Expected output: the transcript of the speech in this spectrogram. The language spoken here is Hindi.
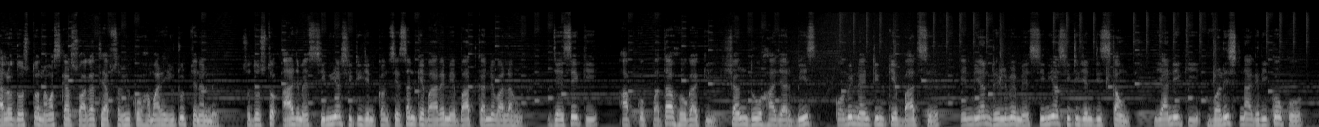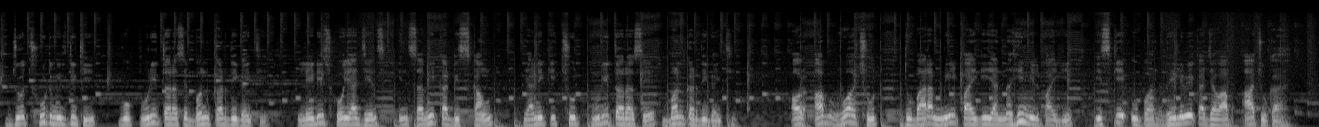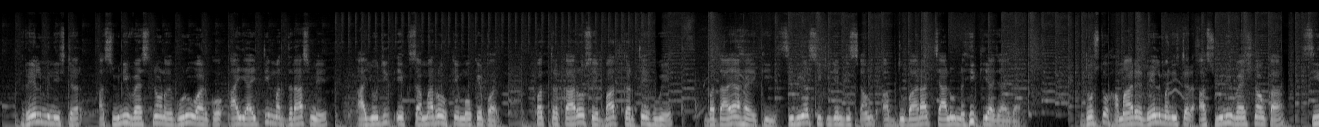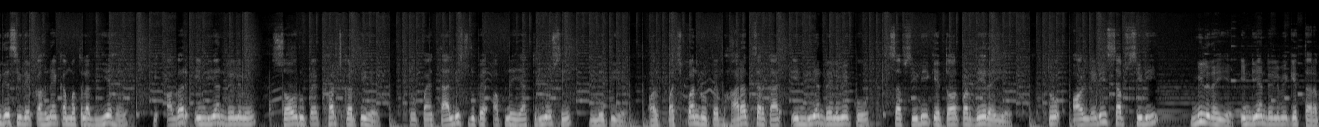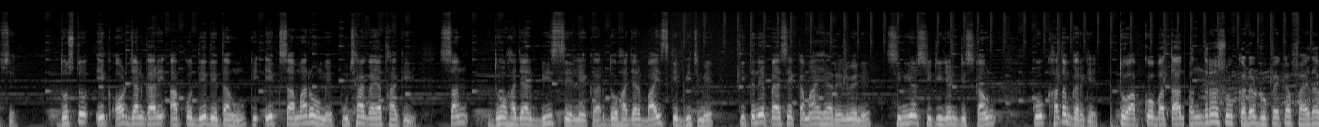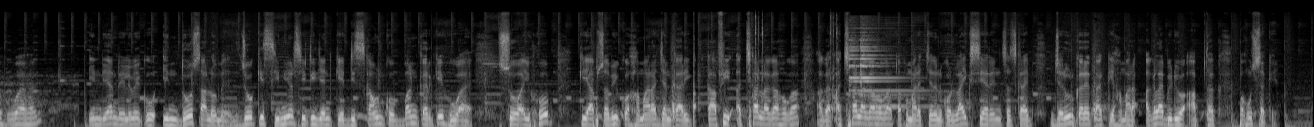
हेलो दोस्तों, नमस्कार, स्वागत है आप सभी को हमारे यूट्यूब चैनल में। सो so दोस्तों, आज मैं सीनियर सिटीजन कंसेशन के बारे में बात करने वाला हूँ। जैसे कि आपको पता होगा कि सन 2020 कोविड 19 के बाद से इंडियन रेलवे में सीनियर सिटीजन डिस्काउंट, यानी कि वरिष्ठ नागरिकों को जो छूट मिलती थी, वो पूरी तरह से बंद कर दी गई थी। लेडीज़ हो या जेंट्स, इन सभी का डिस्काउंट यानी कि छूट पूरी तरह से बंद कर दी गई थी। और अब वह छूट दोबारा मिल पाएगी या नहीं मिल पाएगी, इसके ऊपर रेलवे का जवाब आ चुका है। रेल मिनिस्टर अश्विनी वैष्णव ने गुरुवार को आईआईटी मद्रास में आयोजित एक समारोह के मौके पर पत्रकारों से बात करते हुए बताया है कि सीनियर सिटीजन डिस्काउंट अब दोबारा चालू नहीं किया जाएगा। दोस्तों, हमारे रेल मिनिस्टर अश्विनी वैष्णव का सीधे सीधे कहने का मतलब ये है कि अगर इंडियन रेलवे सौ रुपये खर्च करती है तो पैंतालीस रुपये अपने यात्रियों से लेती है और पचपन रुपये भारत सरकार इंडियन रेलवे को सब्सिडी के तौर पर दे रही है। तो ऑलरेडी सब्सिडी मिल रही है इंडियन रेलवे के तरफ़ से। दोस्तों, एक और जानकारी आपको दे देता हूँ कि एक समारोह में पूछा गया था कि सन 2020 से लेकर 2022 के बीच में कितने पैसे कमाए हैं रेलवे ने सीनियर सिटीजन डिस्काउंट को ख़त्म करके? तो आपको बता 1500 करोड़ रुपए का फ़ायदा हुआ है इंडियन रेलवे को इन दो सालों में, जो कि सीनियर सिटीजन के डिस्काउंट को बंद करके हुआ है। सो आई होप कि आप सभी को हमारा जानकारी काफ़ी अच्छा लगा होगा। अगर अच्छा लगा होगा तो आप हमारे चैनल को लाइक, शेयर एंड सब्सक्राइब ज़रूर करें ताकि हमारा अगला वीडियो आप तक पहुँच सके।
